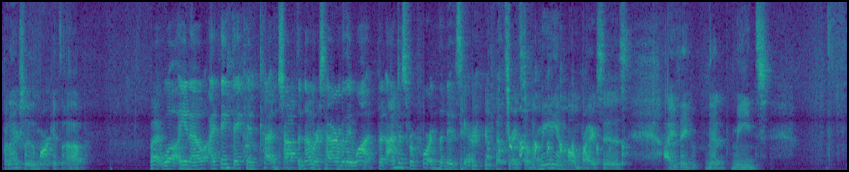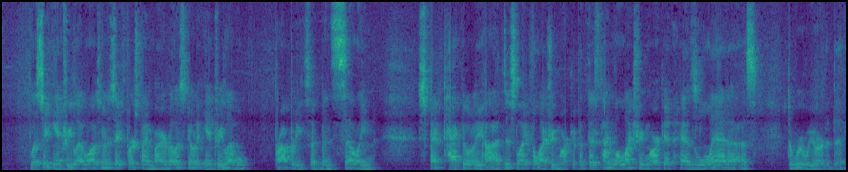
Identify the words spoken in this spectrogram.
but actually the market's up? Right. Well, you know, I think they can cut and chop the numbers however they want, but I'm just reporting the news here. That's right. So the median home price is, I think that means, let's say entry level. I was going to say first time buyer, but let's go to entry level properties have been selling spectacularly hot, just like the luxury market. But this time the luxury market has led us to where we are today.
